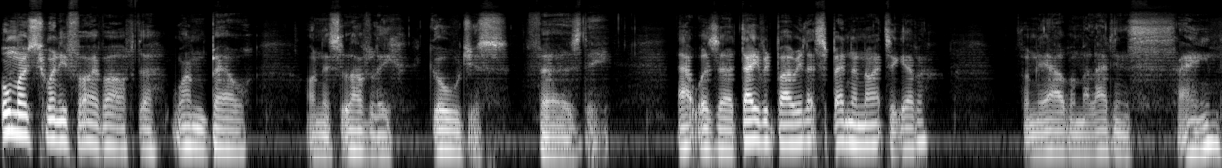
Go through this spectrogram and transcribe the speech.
almost 25 after one bell on this lovely, gorgeous Thursday. That was uh, David Bowie, Let's Spend the Night Together, from the album Aladdin Sane,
